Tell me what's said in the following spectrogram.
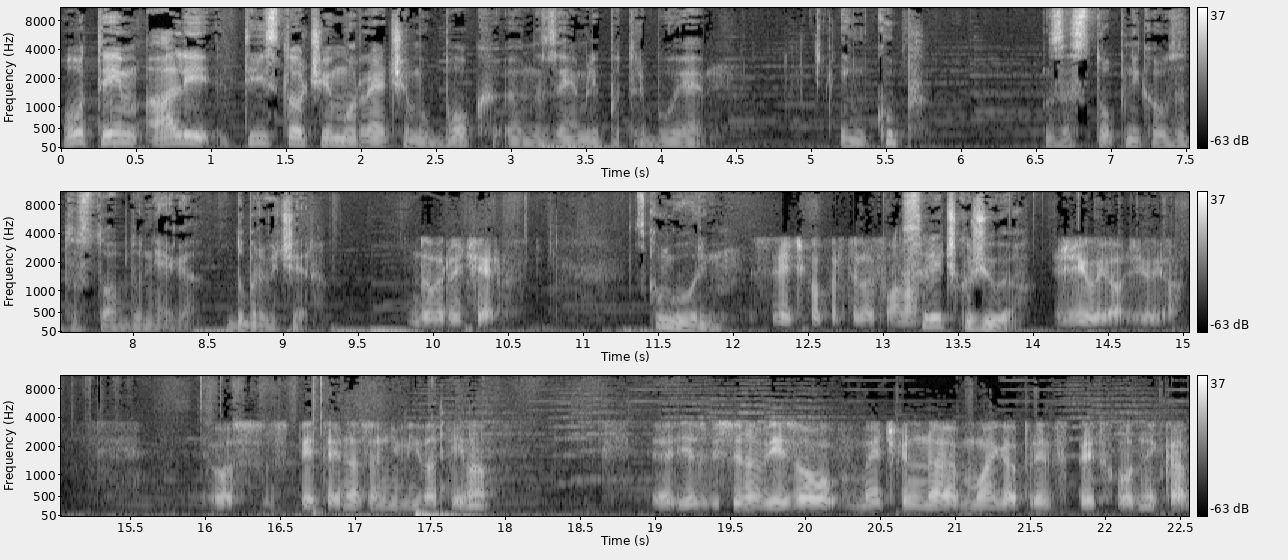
o tem, ali tisto, čemu rečemo Bog na zemlji, potrebuje en kup zastopnikov za dostop do njega. Dober večer. Dober večer, S kom govorim? srečko pri telefonu. Srečko živijo. Živijo, živijo. Evo, spet ena zanimiva tema. E, jaz bi se navezal mečken na mojega pred, predhodnika.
